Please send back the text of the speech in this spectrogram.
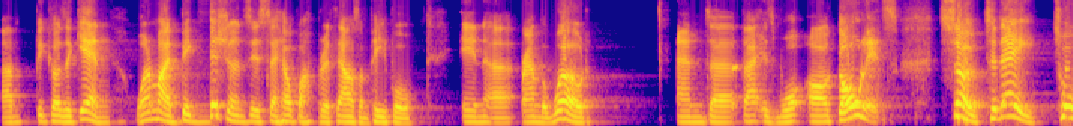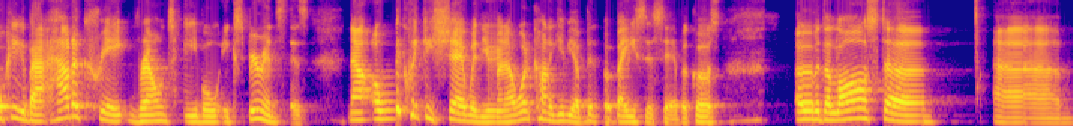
Um, because again, one of my big visions is to help 100,000 people in uh, around the world. And uh, that is what our goal is. So today, talking about how to create roundtable experiences. Now, I want to quickly share with you, and I want to kind of give you a bit of a basis here because over the last, uh, um,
